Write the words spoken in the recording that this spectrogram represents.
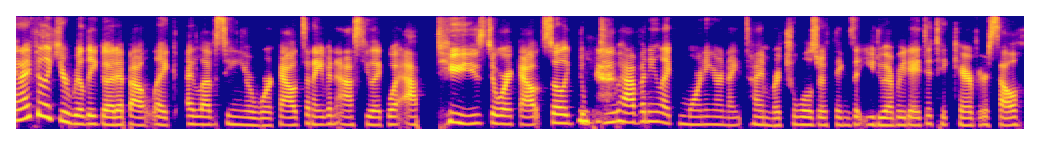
And I feel like you're really good about like, I love seeing your workouts. And I even asked you, like, what app do you use to work out? So, like, do you have any like morning or nighttime rituals or things that you do every day to take care of yourself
